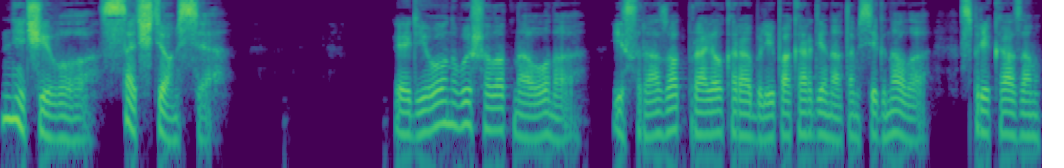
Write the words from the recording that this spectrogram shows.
Ничего, сочтемся. Эдион вышел от Наона и сразу отправил корабли по координатам сигнала с приказом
